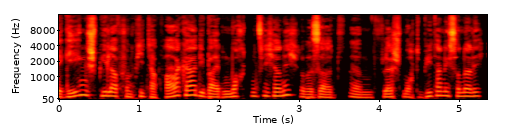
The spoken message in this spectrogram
der Gegenspieler von Peter Parker. Die beiden mochten sich ja nicht. Aber sagt, ähm, Flash mochte Peter nicht sonderlich.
